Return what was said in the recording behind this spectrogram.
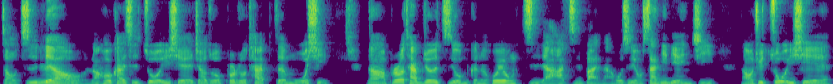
找资料，然后开始做一些叫做 prototype 的模型。那 prototype 就是指我们可能会用纸啊、纸板啊，或是用 3D 列印机，然后去做一些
